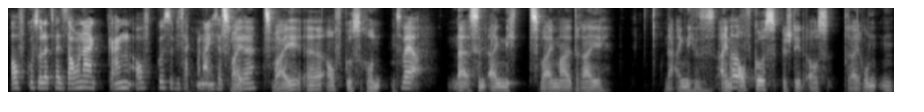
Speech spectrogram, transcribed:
Aufguss oder zwei Saunagang-Aufgüsse, wie sagt man eigentlich das Zwei, früher? zwei äh, Aufgussrunden. Zwei. Na, es sind eigentlich zwei mal drei na, eigentlich ist es ein Auf. Aufguss, besteht aus drei Runden.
